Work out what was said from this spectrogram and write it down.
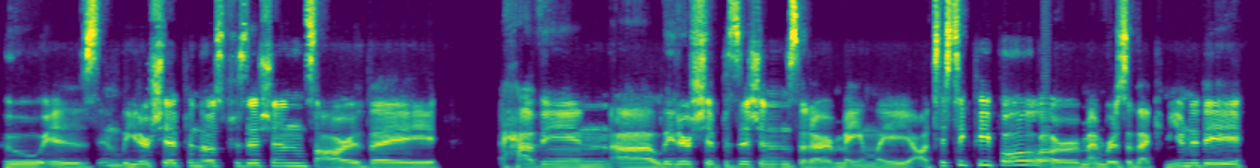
who is in leadership in those positions. Are they having uh, leadership positions that are mainly autistic people or members of that community?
